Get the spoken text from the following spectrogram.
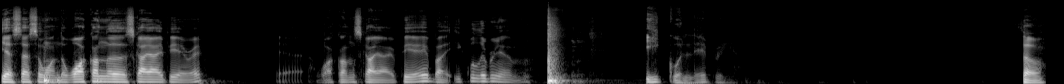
Yes, that's the one. The Walk on the Sky IPA, right? Yeah, Walk on the Sky IPA by Equilibrium. equilibrium. So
